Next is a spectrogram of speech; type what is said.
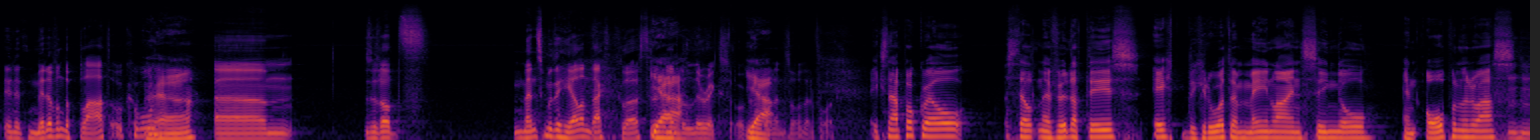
in het midden van de plaat ook gewoon. ja. Zodat mensen moeten heel aandachtig luisteren Ja. naar de lyrics ook Ja. en zo daarvoor. Ik snap ook wel, stelt neveu dat deze echt de grote mainline single en opener was, Mhm.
